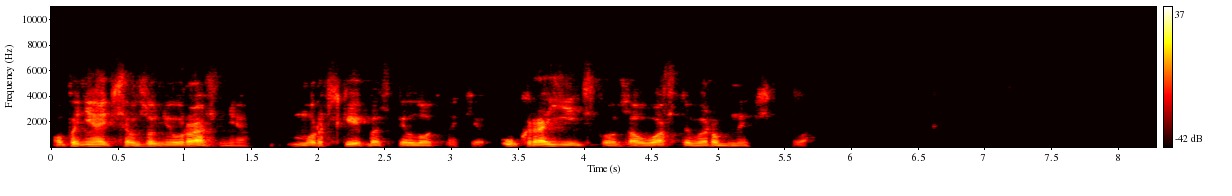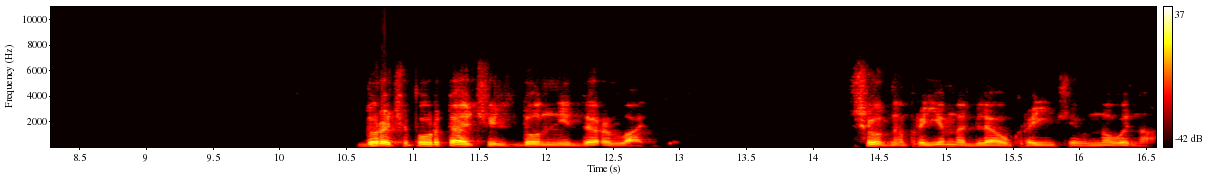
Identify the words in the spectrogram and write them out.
опиняється в зоні ураження морських безпілотників українського, зауважте, виробництва. До речі, повертаючись до Нідерландів, ще одна приємна для українців новина.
